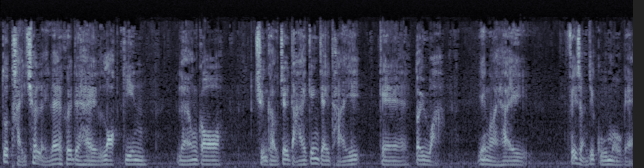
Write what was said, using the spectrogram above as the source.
都提出嚟咧，佢哋係樂見兩個全球最大嘅經濟體嘅對話，認為係非常之鼓舞嘅。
